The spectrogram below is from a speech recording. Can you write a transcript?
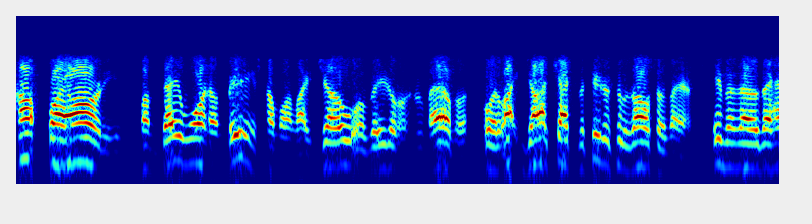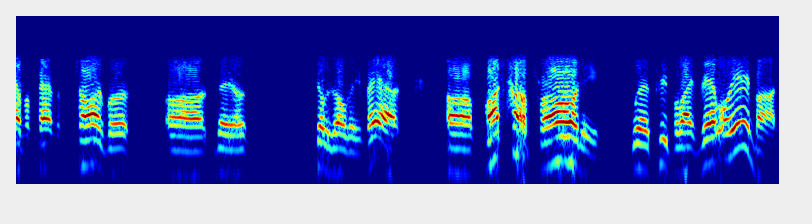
top priorities from day one of meeting someone like Joe or Rita or whomever, or like John Catsimatidis who was also there, even though they have a family photographer uh, there covers all the events. Uh, my top priority with people like them or anybody,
